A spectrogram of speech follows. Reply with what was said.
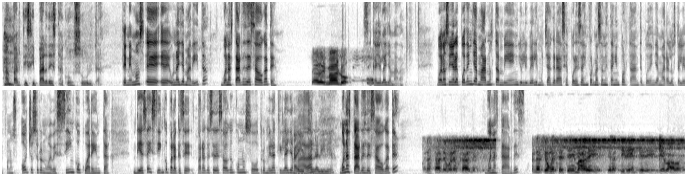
a participar de esta consulta. Tenemos eh, eh, una llamadita. Buenas tardes, desahógate. hermano. Se cayó la llamada. Bueno, señores, pueden llamarnos también, Yuli Belis, muchas gracias por esas informaciones tan importantes. Pueden llamar a los teléfonos 809-540-165 para que se para que se desahoguen con nosotros. Mira aquí la llamada. Ahí está la línea. Buenas tardes, desahógate. Buenas tardes, buenas tardes. Buenas tardes. En relación a este tema de, del accidente de, de Bávaro,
